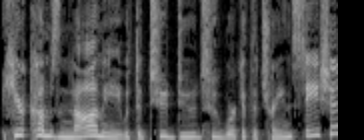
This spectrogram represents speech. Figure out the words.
here comes Nami with the two dudes who work at the train station,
